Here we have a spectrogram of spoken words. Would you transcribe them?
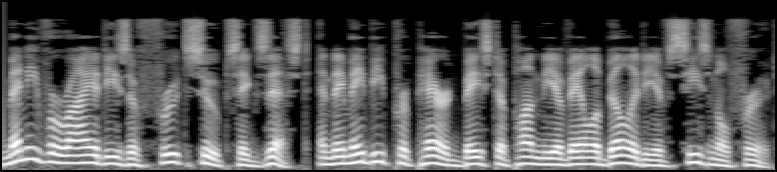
Many varieties of fruit soups exist, and they may be prepared based upon the availability of seasonal fruit.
